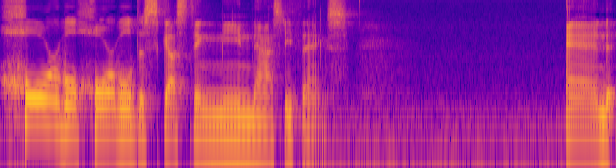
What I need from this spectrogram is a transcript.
horrible, horrible, disgusting, mean, nasty things. And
